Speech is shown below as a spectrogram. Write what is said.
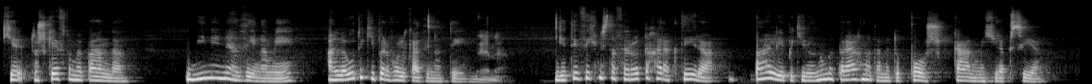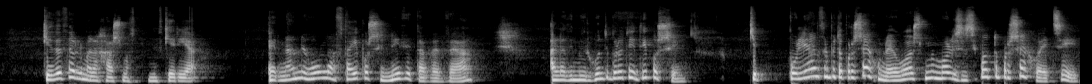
και το σκέφτομαι πάντα. Μην είναι αδύναμη, αλλά ούτε και υπερβολικά δυνατή. Ναι, ναι. Γιατί δείχνει σταθερότητα χαρακτήρα. Πάλι επικοινωνούμε πράγματα με το πώς κάνουμε χειραψία. Και δεν θέλουμε να χάσουμε αυτή την ευκαιρία. Περνάνε όλα αυτά υποσυνείδητα βέβαια, αλλά δημιουργούν την πρώτη εντύπωση. Και πολλοί άνθρωποι το προσέχουν. Εγώ, ας πούμε, μόλις σας είπα ότι το προσέχω έτσι.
